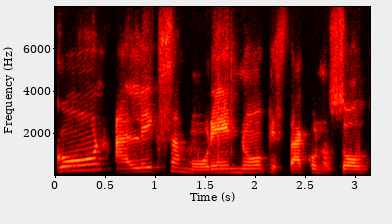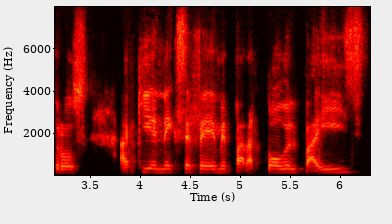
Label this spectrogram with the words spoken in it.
con Alexa Moreno, que está con nosotros aquí en XFM para todo el país.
